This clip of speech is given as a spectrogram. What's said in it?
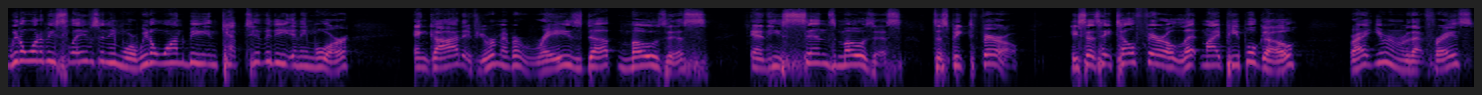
We don't want to be slaves anymore. We don't want to be in captivity anymore. And God, if you remember, raised up Moses and he sends Moses to speak to Pharaoh. He says, Hey, tell Pharaoh, let my people go. Right? You remember that phrase?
